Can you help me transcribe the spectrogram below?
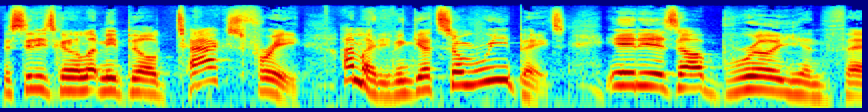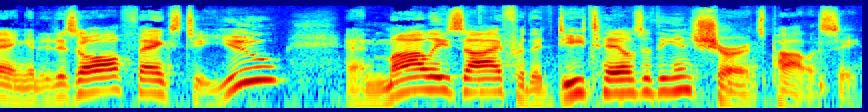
the city's going to let me build tax free. I might even get some rebates. It is a brilliant thing, and it is all thanks to you and Molly's eye for the details of the insurance policy.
